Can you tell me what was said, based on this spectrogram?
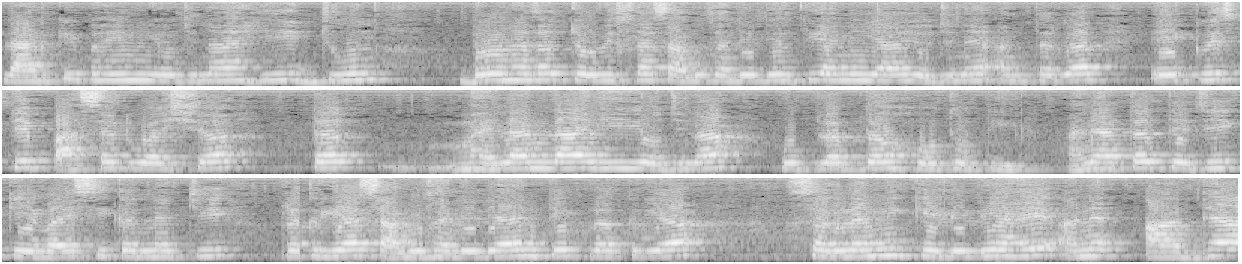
लाडकी बहीण योजना ही जून दोन हजार चोवीस ला चालू झालेली होती आणि या योजनेअंतर्गत एकवीस ते पासष्ट वर्ष तर महिलांना ही योजना उपलब्ध होत होती. आणि आता त्याची केवायसी करण्याची प्रक्रिया चालू झालेली आहे आणि ते प्रक्रिया सगळ्यांनी केलेली आहे आणि अर्ध्या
